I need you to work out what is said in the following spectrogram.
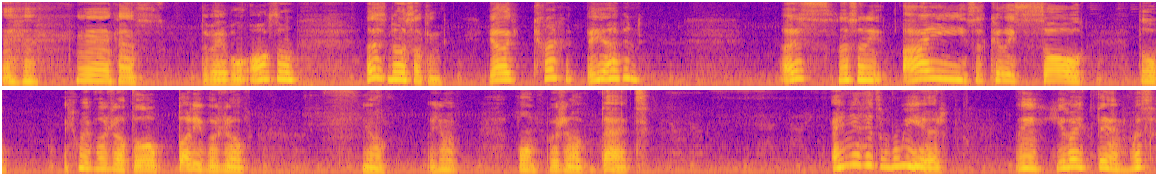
yeah, kind of debatable. Also, I just noticed something. Yeah, like, kind of, you haven't I just not something I just clearly saw the little human version of the little buddy version of you know, a human form version of that. And yet it's weird. I mean, he's right there with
